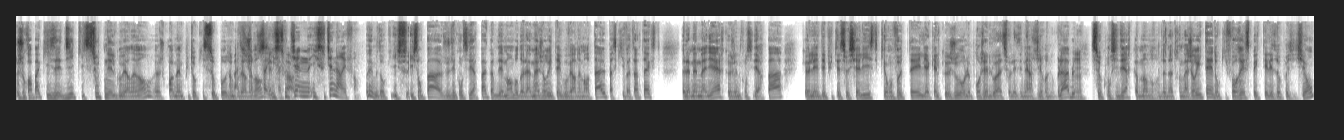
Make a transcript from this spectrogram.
Je ne crois pas qu'ils aient dit qu'ils soutenaient le gouvernement. Je crois même plutôt qu'ils s'opposent Ah au bah, gouvernement. ça, Ils soutiennent, ils soutiennent la réforme. Oui, mais donc ils, ils sont pas. Je les considère pas comme des membres de la majorité gouvernementale parce qu'ils votent un texte. De la même manière que je ne considère pas que les députés socialistes qui ont voté il y a quelques jours le projet de loi sur les énergies renouvelables Mmh. se considèrent comme membres de notre majorité. Donc il faut respecter les oppositions.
